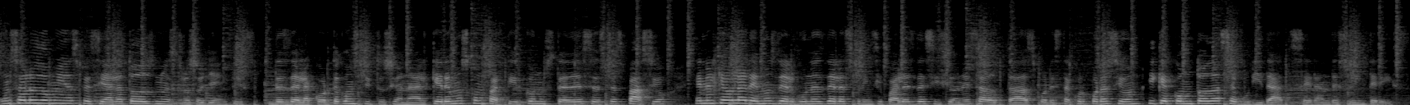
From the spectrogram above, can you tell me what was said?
Un saludo muy especial a todos nuestros oyentes. Desde la Corte Constitucional queremos compartir con ustedes este espacio en el que hablaremos de algunas de las principales decisiones adoptadas por esta corporación y que con toda seguridad serán de su interés.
